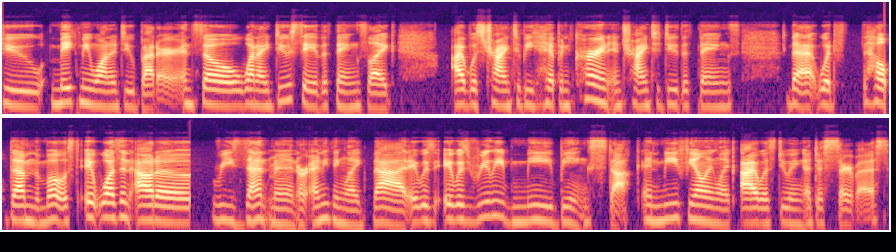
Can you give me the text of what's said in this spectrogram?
to make me want to do better. And so when I do say the things like, I was trying to be hip and current and trying to do the things that would help them the most. It wasn't out of resentment or anything like that. It was it was really me being stuck and me feeling like I was doing a disservice.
